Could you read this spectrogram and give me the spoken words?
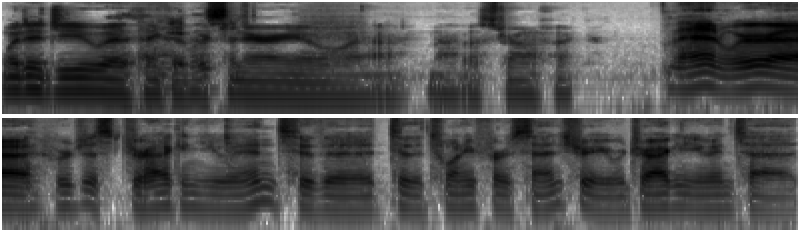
what did you uh, think of the scenario, uh, Mattastrophic? Man, we're uh, we're just dragging you into the to the 21st century. We're dragging you into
